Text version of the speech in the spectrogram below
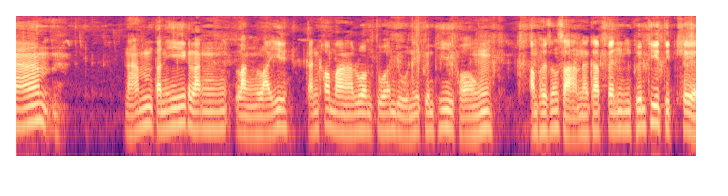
น้ำน้ำตอนนี้กำลังหลั่งไหลกันเข้ามารวมตัวอยู่ในพื้นที่ของ อำเภอสังสารนะครับ เป็นพื้นที่ติดเขต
